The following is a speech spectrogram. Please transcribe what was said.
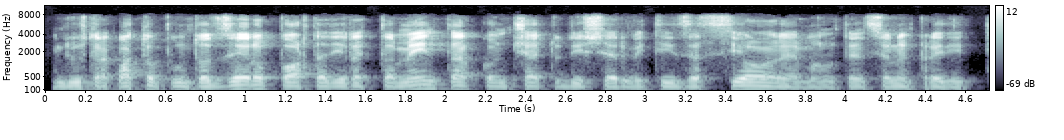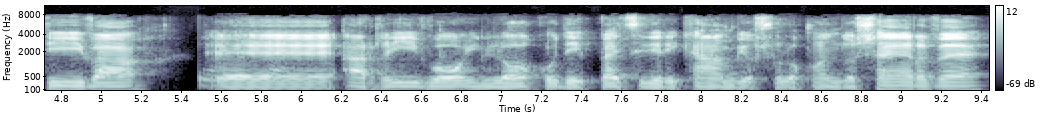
L'industria 4.0 porta direttamente al concetto di servitizzazione, manutenzione predittiva, eh, arrivo in loco dei pezzi di ricambio solo quando serve,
